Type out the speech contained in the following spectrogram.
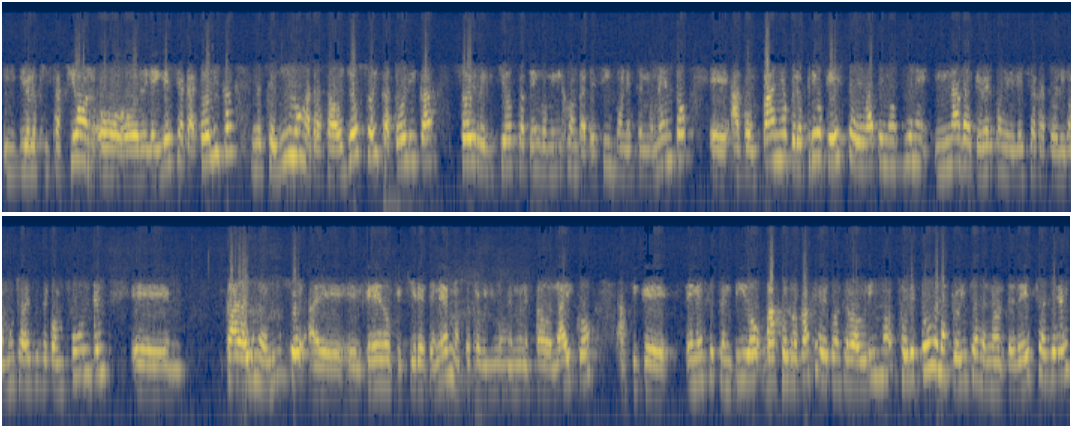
ideologización o, de la Iglesia Católica, nos seguimos atrasados. Yo soy católica, soy religiosa, tengo mi hijo en catecismo en este momento, eh, acompaño, pero creo que este debate no tiene nada que ver con la Iglesia Católica. Muchas veces se confunden. Eh, cada uno elige el credo que quiere tener. Nosotros vivimos en un Estado laico, Así que en ese sentido, bajo el ropaje del conservadurismo, sobre todo en las provincias del norte. De hecho, ayer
